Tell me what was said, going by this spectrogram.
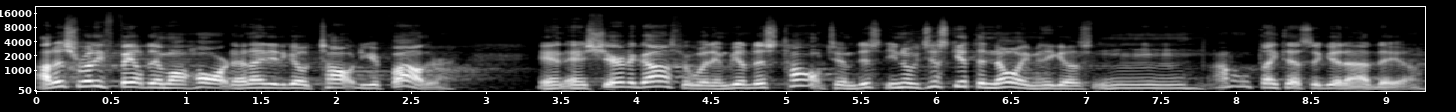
I just really felt in my heart that I needed to go talk to your father and, and share the gospel with him. You know, just talk to him. Just, you know, just get to know him. And he goes, mm, I don't think that's a good idea.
